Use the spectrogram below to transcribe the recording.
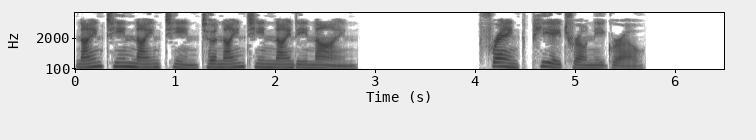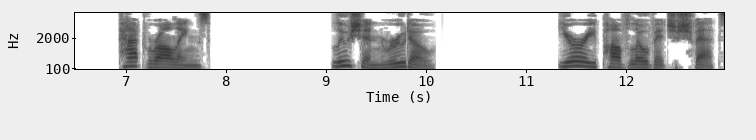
1919 to 1999 Frank Pietronigro Pat Rawlings. Lucien Rudaux Yuri Pavlovich Shvets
